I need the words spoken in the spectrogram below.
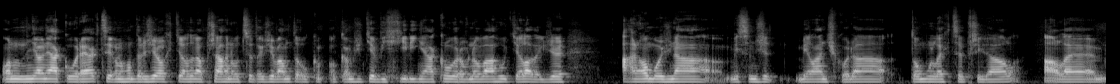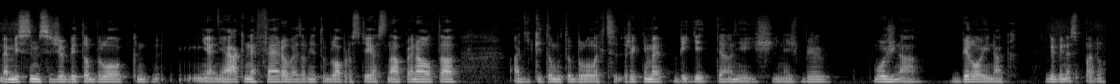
on měl nějakou reakci, on ho držel, chtěl napřáhnout se, takže vám to okamžitě vychýlí nějakou rovnováhu těla, takže ano, možná myslím, že Milan Škoda tomu lehce přidal, ale nemyslím si, že by to bylo nějak neférové. Za mě to byla prostě jasná penalta a díky tomu to bylo lehce, řekněme, viditelnější, než by možná bylo jinak, kdyby nespadl.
